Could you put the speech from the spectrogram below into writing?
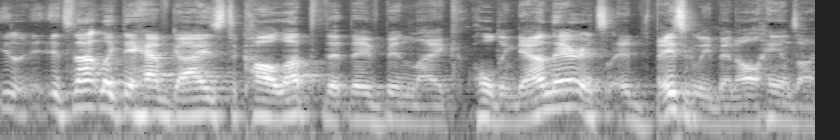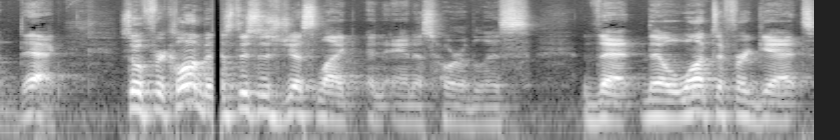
it's not like they have guys to call up that they've been like holding down there. It's it's basically been all hands on deck. So for Columbus, this is just like an annus horribilis that they'll want to forget.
